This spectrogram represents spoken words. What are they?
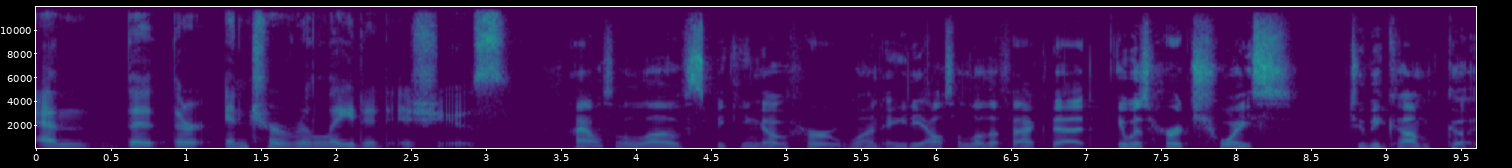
and that they're interrelated issues. I also love, speaking of her 180, I also love the fact that it was her choice to become good.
